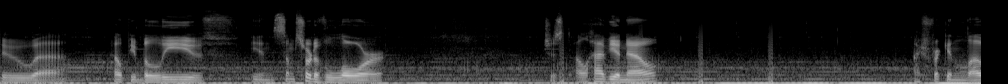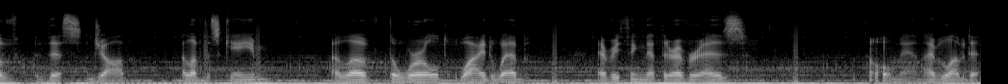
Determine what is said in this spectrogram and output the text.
to uh, help you believe in some sort of lore. Just, I'll have you know, I freaking love this job. I love this game. I love the world wide web. Everything that there ever is. Oh man, I've loved it.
